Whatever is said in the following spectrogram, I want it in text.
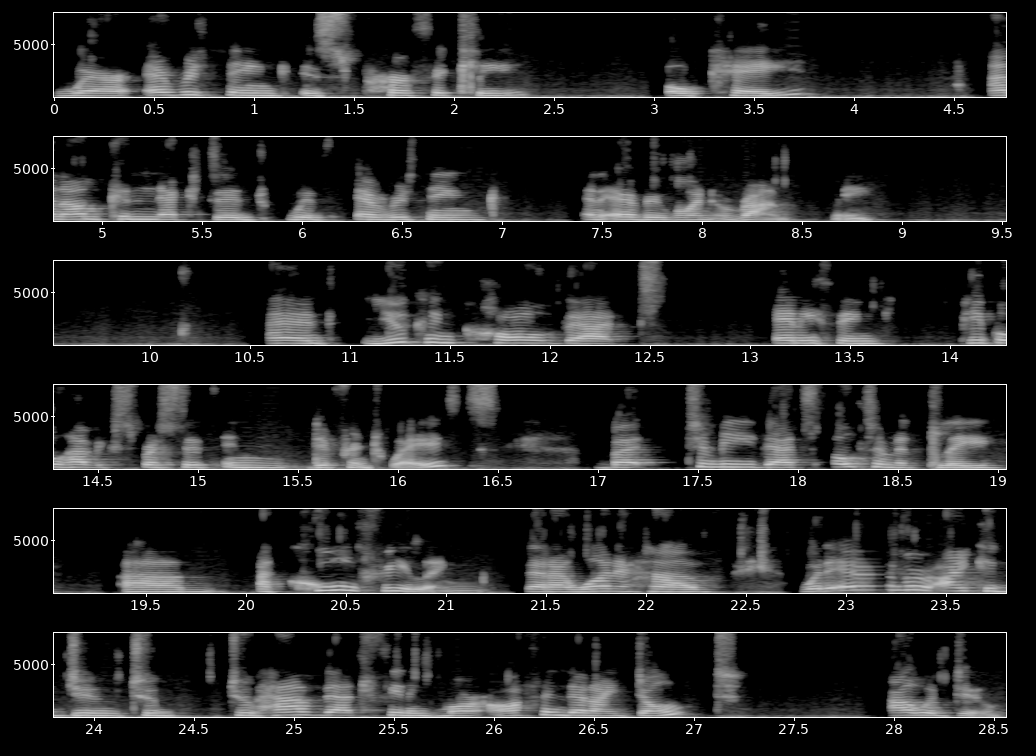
where everything is perfectly okay and I'm connected with everything and everyone around me. And you can call that anything. People have expressed it in different ways. But to me, that's ultimately um, a cool feeling that I want to have. Whatever I could do to, to have that feeling more often than I don't, I would do.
